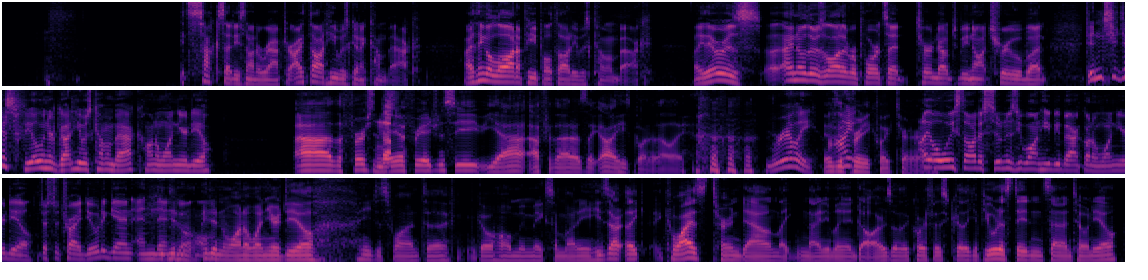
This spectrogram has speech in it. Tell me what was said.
it sucks that he's not a Raptor. I thought he was going to come back. I think a lot of people thought he was coming back. Like there was, I know there's a lot of reports that turned out to be not true, but didn't you just feel in your gut he was coming back on a one-year deal? Uh, the first No. day of free agency, yeah. After that, I was like, oh, he's going to LA. Really? it was a I, pretty quick turnaround. I always thought as soon as he won, he'd be back on a one-year deal just to try do it again and then go home. He didn't want a one year deal. He just wanted to go home and make some money. He's like Kawhi's turned down like ninety million dollars over the course of his career. Like if he would have stayed in San Antonio,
